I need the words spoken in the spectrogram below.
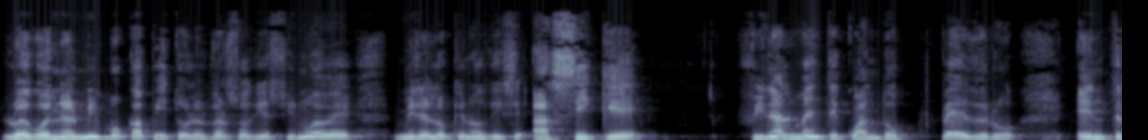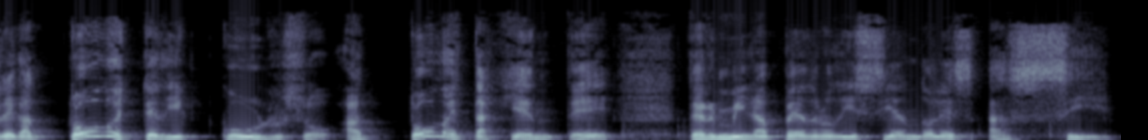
Luego en el mismo capítulo, el verso 19, mire lo que nos dice. Así que, finalmente, cuando Pedro entrega todo este discurso a toda esta gente, termina Pedro diciéndoles así.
